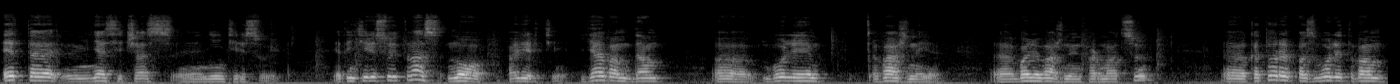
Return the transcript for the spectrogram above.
это меня сейчас э, не интересует. Это интересует вас, но поверьте, я вам дам более важные более важную информацию, которая позволит вам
